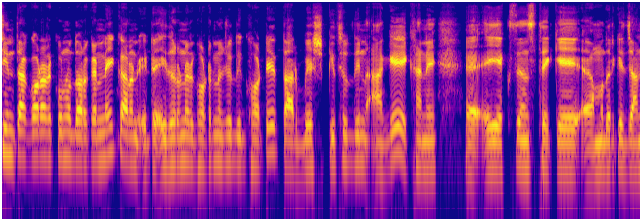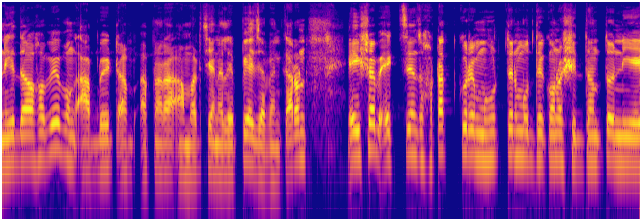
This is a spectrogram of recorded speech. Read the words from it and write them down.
চিন্তা করার কোনো দরকার নেই। কারণ এটা, এই ধরনের ঘটনা যদি ঘটে, তার বেশ কিছুদিন আগে এখানে এই এক্সচেঞ্জ থেকে আমাদেরকে জানিয়ে দেওয়া হবে এবং আপডেট আপনারা আমার চ্যানেলে পেয়ে যাবেন। কারণ এইসব এক্সচেঞ্জ হঠাৎ করে মুহূর্তের মধ্যে কোনো সিদ্ধান্ত নিয়ে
